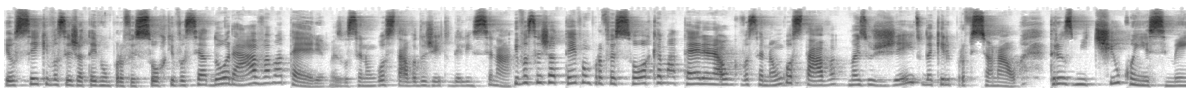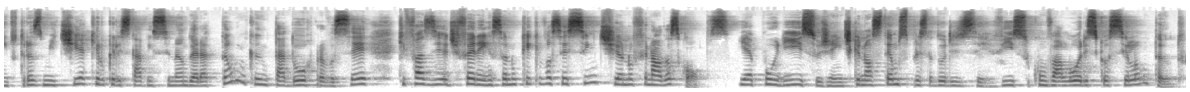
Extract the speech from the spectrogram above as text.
Eu sei que você já teve um professor que você adorava a matéria, mas você não gostava do jeito dele ensinar. E você já teve um professor que a matéria era algo que você não gostava, mas o jeito daquele profissional transmitir o conhecimento, transmitir aquilo que ele estava ensinando era tão encantador para você que fazia diferença no que, que você sentia no final das contas. E é por isso, gente, que nós temos prestadores de serviço com valores que oscilam tanto.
